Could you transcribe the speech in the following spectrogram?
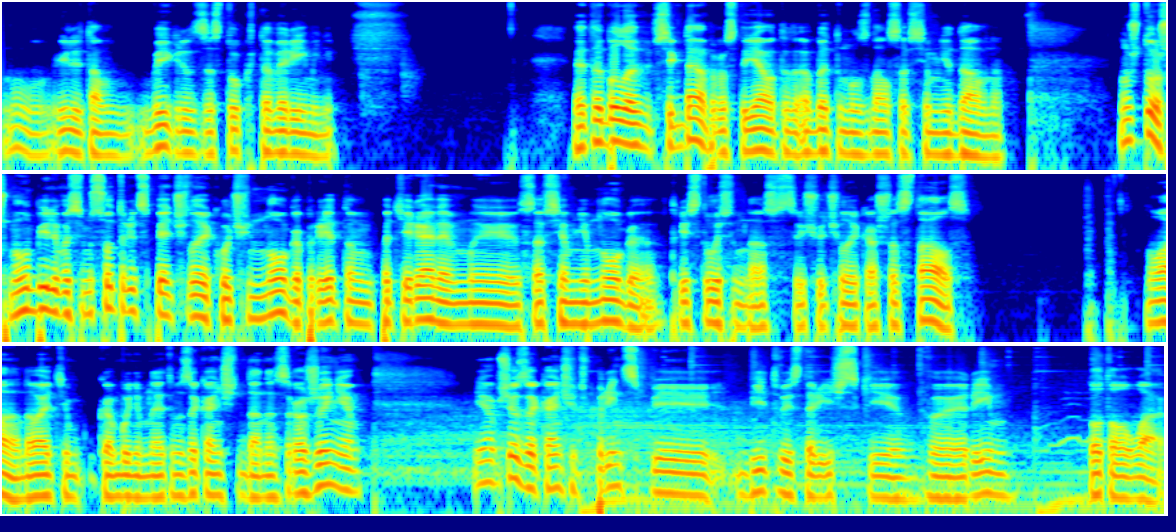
ну, или там выиграть за столько-то времени. Это было всегда, просто я вот об этом узнал совсем недавно. Ну что ж, мы убили 835 человек, очень много, при этом потеряли мы совсем немного. 308 у нас еще человек аж осталось. Ну ладно, давайте будем на этом заканчивать данное сражение. И вообще заканчивать, в принципе, битвы исторические в Рим Total War.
